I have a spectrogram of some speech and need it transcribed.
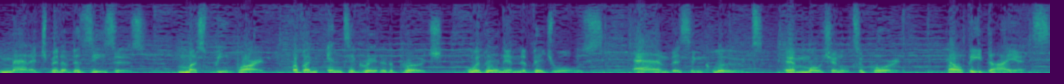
Management of diseases must be part of an integrated approach within individuals, and this includes emotional support, healthy diets,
